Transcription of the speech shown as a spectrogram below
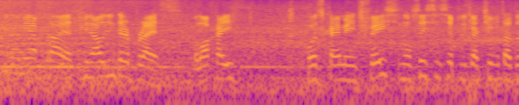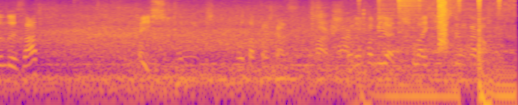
Aqui na minha praia, final do Enterprise. Coloca aí quantos KM a gente fez. Não sei se esse aplicativo tá dando exato. É isso. Vamos voltar pra casa. Marcha. Valeu, família. Deixa o like e se inscreve no canal.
